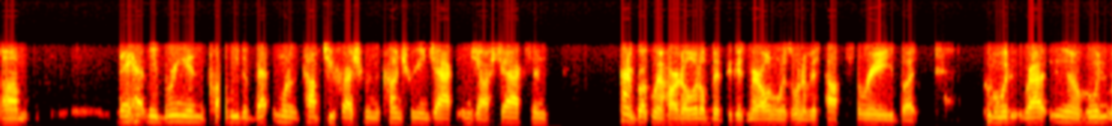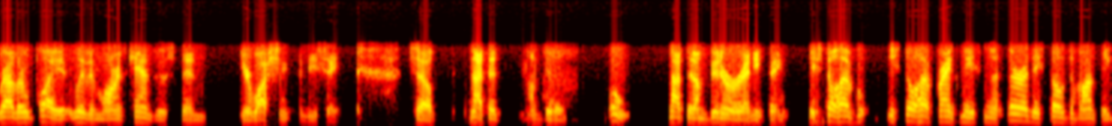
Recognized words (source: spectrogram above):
Um, they had they bring in probably the best, one of the top two freshmen in the country in Jack and Josh Jackson. Kind of broke my heart a little bit because Maryland was one of his top three, but who would you know who wouldn't rather play live in Lawrence, Kansas than near Washington D.C. So not that I'm bitter. Oh, not that I'm bitter or anything. They still have they still have Frank Mason the third. They still have Devonte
